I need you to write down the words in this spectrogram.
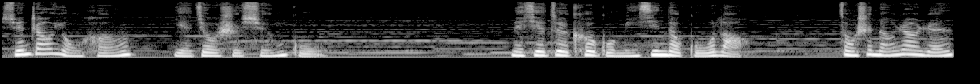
寻找永恒，也就是寻古。那些最刻骨铭心的古老，总是能让人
